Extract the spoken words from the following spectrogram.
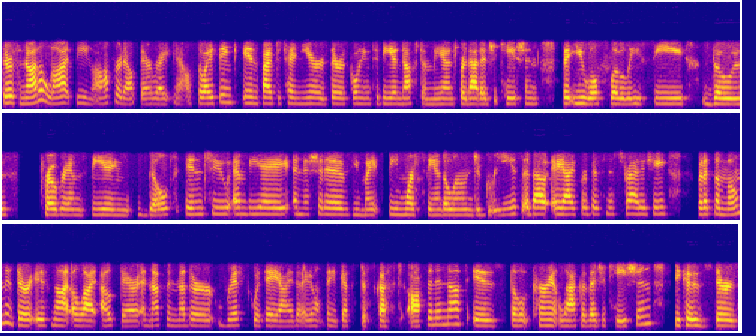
there's not a lot being offered out there right now. So I think in five to 10 years, there is going to be enough demand for that education that you will slowly see those programs being built into MBA initiatives. You might see more standalone degrees about AI for business strategy. But at the moment, there is not a lot out there. And that's another risk with AI that I don't think gets discussed often enough is the current lack of education because there's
